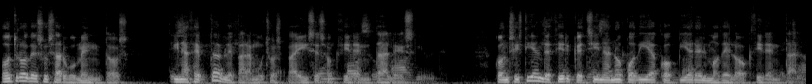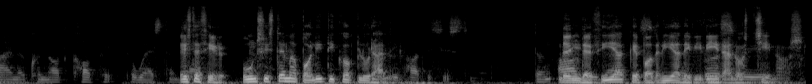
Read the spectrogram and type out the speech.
Otro de sus argumentos inaceptable para muchos países occidentales, consistía en decir que China no podía copiar el modelo occidental. Es decir, un sistema político plural. Deng decía que podría dividir a los chinos.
